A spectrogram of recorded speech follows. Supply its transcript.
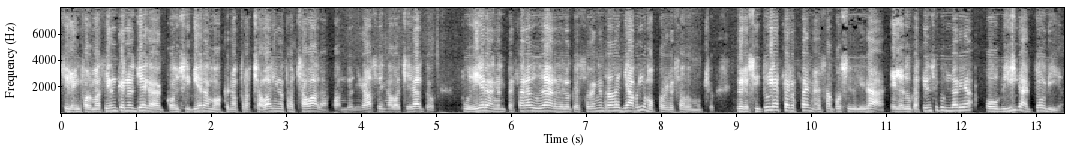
si la información que nos llega consiguiéramos que nuestros chavales y nuestras chavalas, cuando llegasen a bachillerato, pudieran empezar a dudar de lo que se ven en redes, ya habríamos progresado mucho. Pero si tú le cercenas esa posibilidad en la educación secundaria obligatoria,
